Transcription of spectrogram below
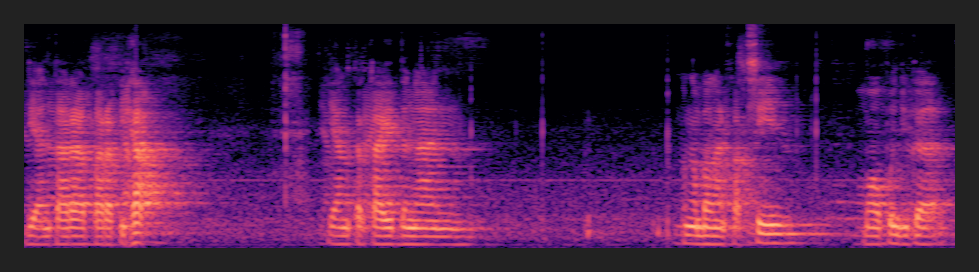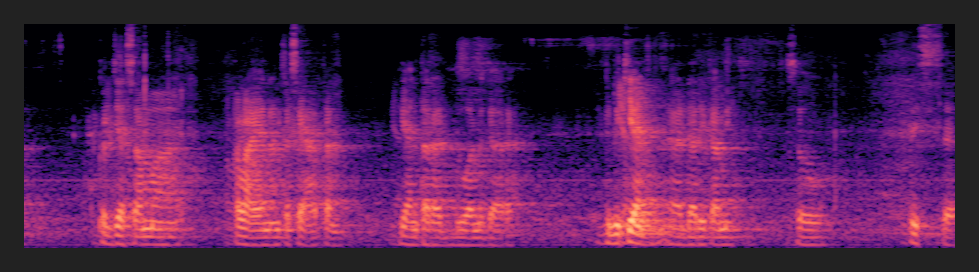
di antara para pihak yang terkait dengan pengembangan vaksin maupun juga kerjasama pelayanan kesehatan di antara dua negara. Demikian uh, dari kami. So, please, uh,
